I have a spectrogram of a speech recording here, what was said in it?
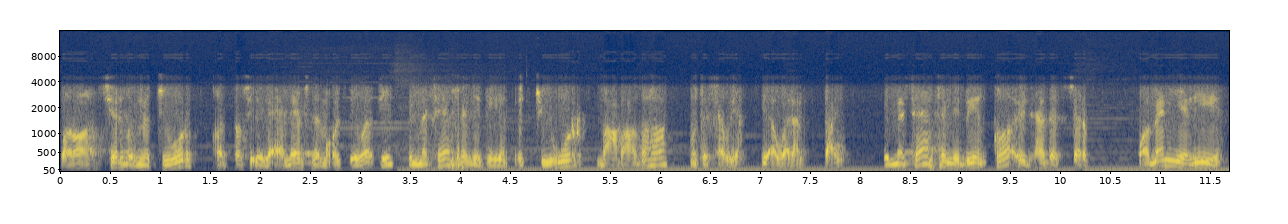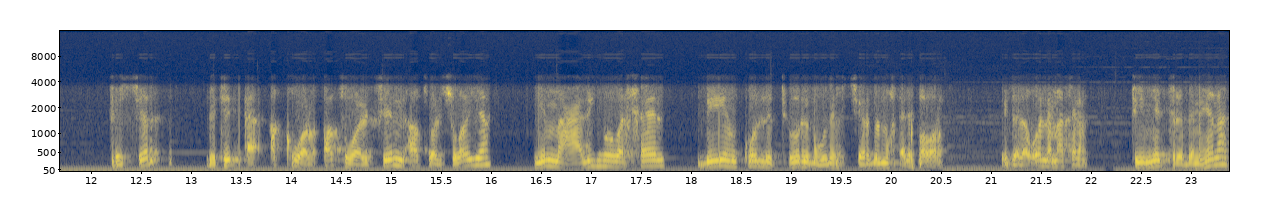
وراه سرب من الطيور قد تصل إلى آلاف زي ما قلت دلوقتي. المسافة اللي بين الطيور مع بعضها متساوية. دي اولا. طيب المسافة اللي بين قائد هذا السرب ومن يليه في السرب بتبقى أقوى أطول سن أطول شوية مما عليه هو الحال بين كل الطيور الموجودة في السرب المختلفه ورا. إذا لو قلنا مثلا في متر بين هنا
